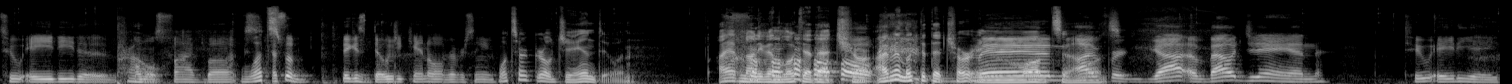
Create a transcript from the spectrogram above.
280 to Bro, almost five bucks. what's- That's the biggest doji candle I've ever seen. what's our girl Jan doing? I have not even looked at that chart. I haven't looked at that chart in months and months. I forgot about Jan. 288.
